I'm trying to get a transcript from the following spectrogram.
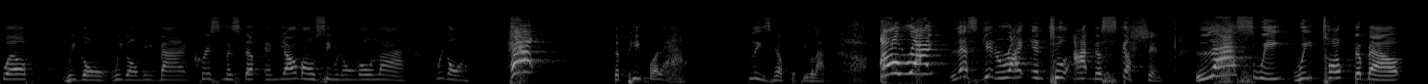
12th. We're going we gonna be buying Christmas stuff, and y'all going to see we're going to go live. We're going to help the people out. Please help the people out. All right, let's get right into our discussion. Last week, we talked about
